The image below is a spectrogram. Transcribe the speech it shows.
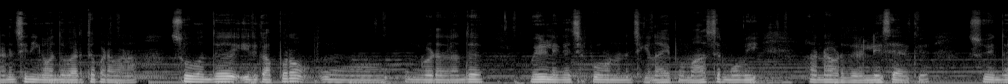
நினச்சி நீங்கள் வந்து வருத்தப்பட வேணாம். ஸோ வந்து இதுக்கப்புறம் உங்களோட வந்து வெளியில் எங்கேயாச்சும் போகணும்னு நினச்சிங்கன்னா இப்போ மாஸ்டர் மூவி அண்ணாவோடது ரிலீஸாக இருக்குது ஸோ இந்த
